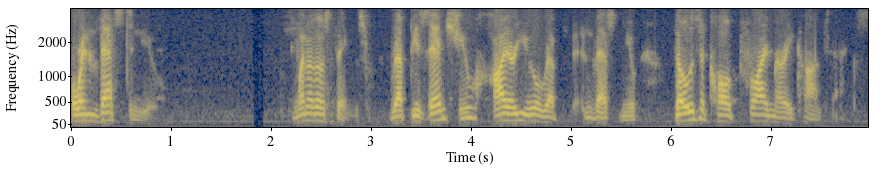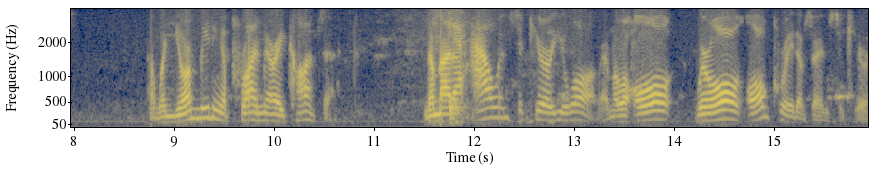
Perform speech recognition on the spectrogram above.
or invest in you. One of those things. Represent you, hire you, or rep- invest in you. Those are called primary contacts. And when you're meeting a primary contact, no matter how insecure you are. And we're all we're all all creatives are insecure.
